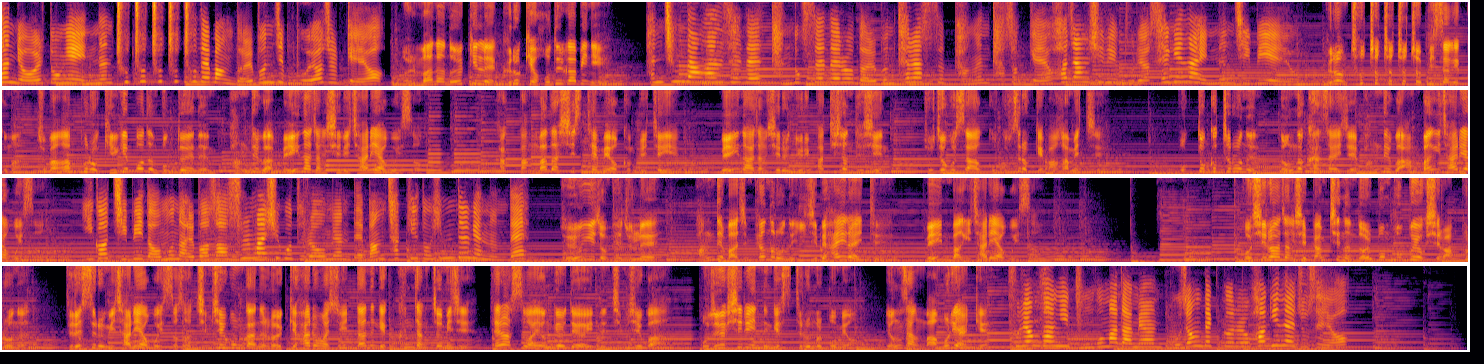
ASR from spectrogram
부천 여월동에 있는 초초초초초대방 넓은 집 보여줄게요. 얼마나 넓길래 그렇게 호들갑이니? 한 층당 한 세대 단독 세대로 넓은 테라스 방은 다섯 개, 화장실이 무려 세 개나 있는 집이에요. 그럼 초초초초초 비싸겠구만. 주방 앞으로 길게 뻗은 복도에는 방들과 메인 화장실이 자리하고 있어. 각 방마다 시스템 에어컨 빌트인. 메인 화장실은 유리 파티션 대신 조적을 쌓아 고급스럽게 마감했지. 복도 끝으로는 넉넉한 사이즈의 방들과 안방이 자리하고 있어. 이거 집이 너무 넓어서 술 마시고 들어오면 내 방 찾기도 힘들겠는데? 조용히 좀 해줄래? 방들 맞은편으로는 이 집의 하이라이트 메인 방이 자리하고 있어. 거실 화장실 뺨치는 넓은 부부욕실 앞으로는 드레스룸이 자리하고 있어서 침실 공간을 넓게 활용할 수 있다는 게 큰 장점이지. 테라스와 연결되어 있는 침실과 보조욕실이 있는 게스트룸을 보며 영상 마무리할게. 풀영상이 궁금하다면 고정 댓글을 확인해주세요.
